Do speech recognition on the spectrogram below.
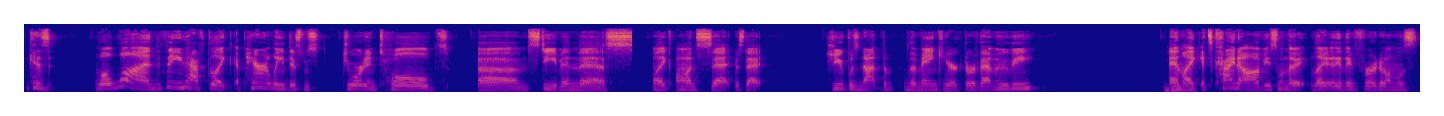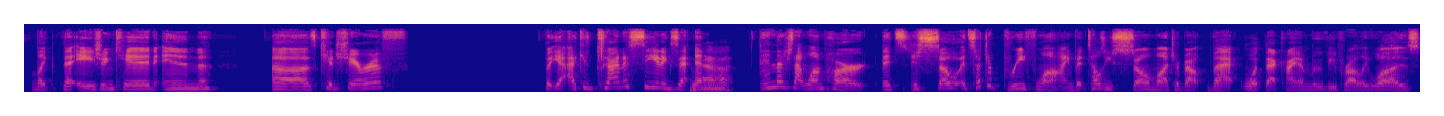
because well, one, the thing you have to like. Apparently, this was Jordan told um Steven this like on set was that Jupe was not the the main character of that movie. And Mhm. like it's kind of obvious when they like they refer to him as like the Asian kid in uh Kid Sheriff. But yeah, I could kind of see it exactly. Yeah. And then there's that one part. It's just so it's such a brief line, but it tells you so much about that what that kind of movie probably was.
